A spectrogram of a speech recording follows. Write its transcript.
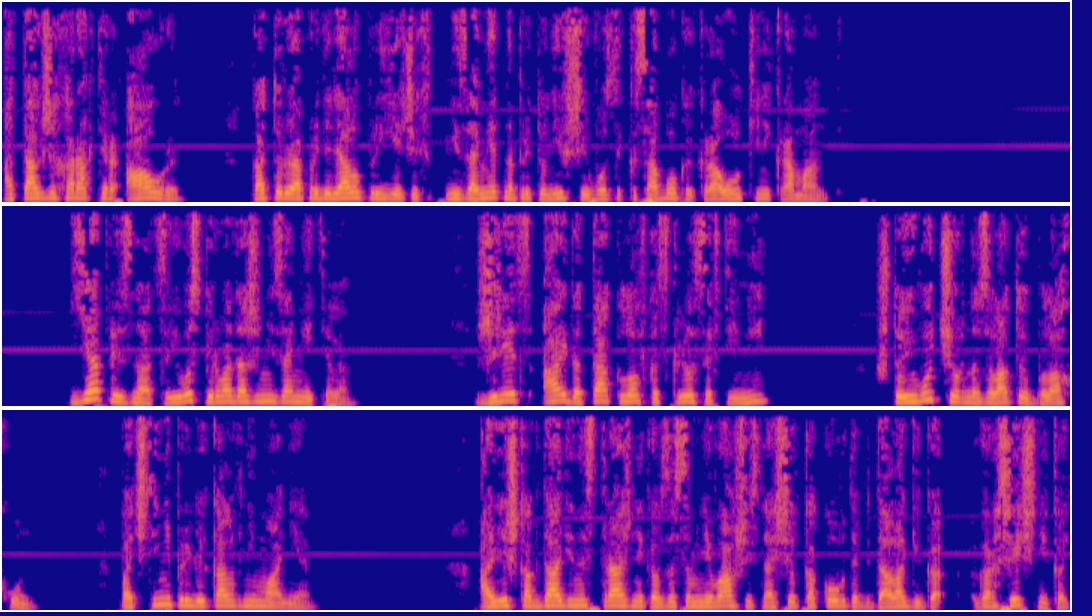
а также характер ауры, которую определял у приезжих незаметно притуливший возле кособокой караулки некромант. Я, признаться, его сперва даже не заметила. Жрец Айда так ловко скрылся в тени, что его черно-золотой балахон почти не привлекал внимания, а лишь когда один из стражников, засомневавшись насчет какого-то бедолаги-горшечника,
